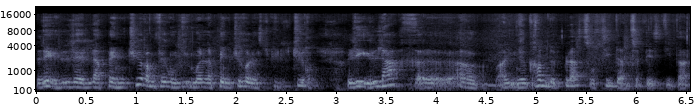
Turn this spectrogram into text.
la peinture, enfin, ou du moins la peinture, la sculpture, l'art euh, a une grande place aussi dans ce festival.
